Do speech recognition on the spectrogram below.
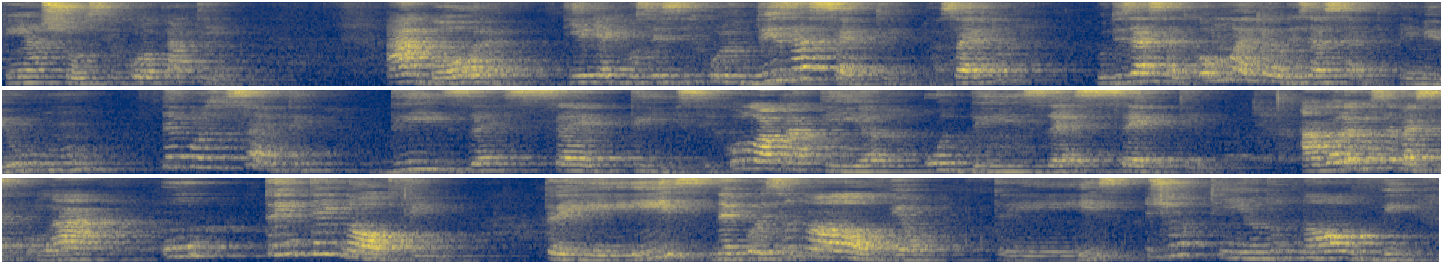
Quem achou, circulou para ti. Agora, tia quer que você circule o 17, tá certo? O 17, como é que é o 17? Primeiro o 1, depois o 7. 17. Circular para a tia o 17. Agora você vai circular o 39. 3, depois o 9. 3 juntinho do 9.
